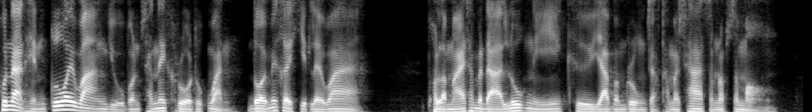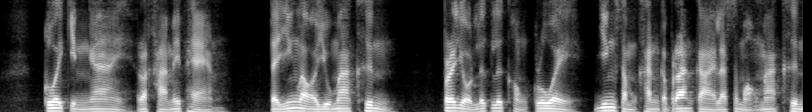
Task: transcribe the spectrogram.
คุณอาจเห็นกล้วยวางอยู่บนชั้นในครัวทุกวัน โดยไม่เคยคิดเลยว่า ผลไม้ธรรมดาลูกนี้คือยาบำรุงจากธรรมชาติสำหรับสมอง กล้วยกินง่าย ราคาไม่แพง แต่ยิ่งเราอายุมากขึ้น ประโยชน์ลึกๆของกล้วย ยิ่งสำคัญกับร่างกายและสมองมากขึ้น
